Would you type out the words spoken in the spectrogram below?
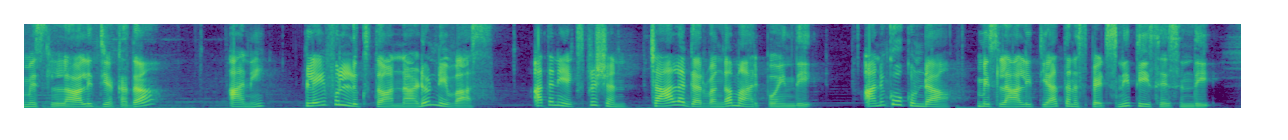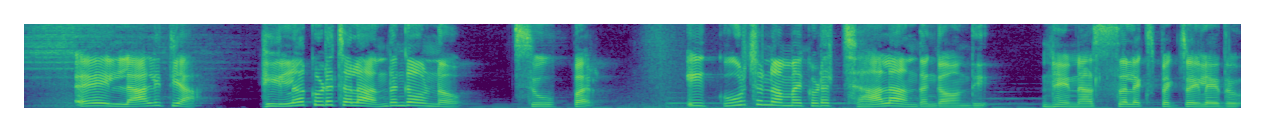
మిస్ లాలిత్య కదా? అని ప్లేఫుల్ లుక్స్తో అన్నాడు నివాస్. అతని ఎక్స్ప్రెషన్ చాలా గర్వంగా మారిపోయింది. అనుకోకుండా మిస్ లాలిత్య తన స్పెట్స్ని తీసేసింది. ఏ లాలిత్య ఇలా కూడా చాలా అందంగా ఉన్నావు. సూపర్. ఈ కూర్చున్న అమ్మాయి కూడా చాలా అందంగా ఉంది. నేను అస్సలు ఎక్స్పెక్ట్ చేయలేదు.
